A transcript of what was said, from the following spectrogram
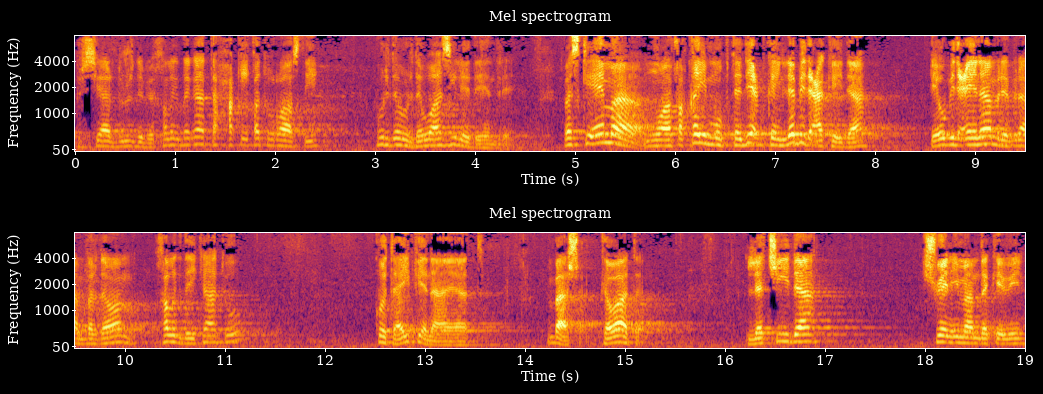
پرسیار دروست دەبێت خەڵک دەگاتە حقیقت و ڕاستی وردە وردە وازی لێ دەهێنرێ بەسکە ئێمە موافقەی مبتدع بکەین لە بدعەکەیدا ئێوە بدعێ نامرێ برام بەردەوام خەڵک دەیکات و کۆتایی پێنایەت باشە کەواتە لە چیدا شوێن ئیمام دەکەوین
